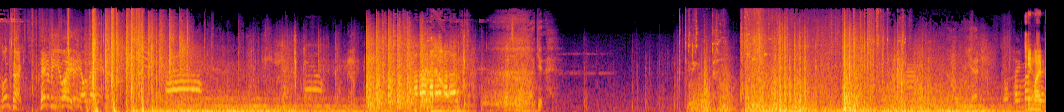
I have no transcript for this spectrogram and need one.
Contact. Taking Enemy fire. UAV overhead. Help. Another one, another one, another one. That's more like it. Not over yet. Your teammate Team wipe.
